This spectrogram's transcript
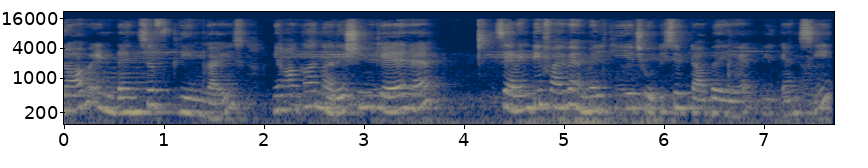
Dove intensive cream guys यहाँ का नरिशिंग केयर है। सेवेंटी फाइव एम की ये छोटी सी टब है ये you can see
